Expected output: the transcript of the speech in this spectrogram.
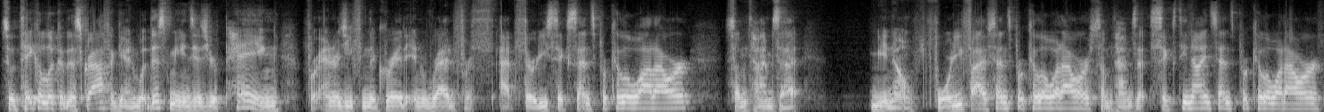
So take a look at this graph again. What this means is you're paying for energy from the grid in red for th- at 36 cents per kilowatt hour, sometimes at you know 45 cents per kilowatt hour, sometimes at 69 cents per kilowatt hour,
